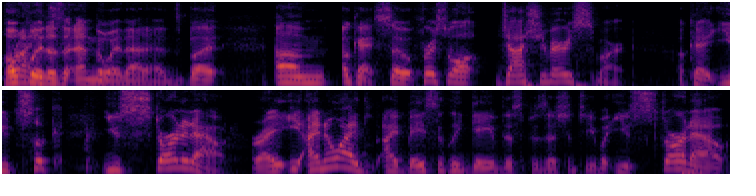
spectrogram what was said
Hopefully, Right. it doesn't end the way that ends. But um, okay. So first of all, Josh, you're very smart. Okay, you took you started out right. I know I I basically gave this position to you, but you start out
